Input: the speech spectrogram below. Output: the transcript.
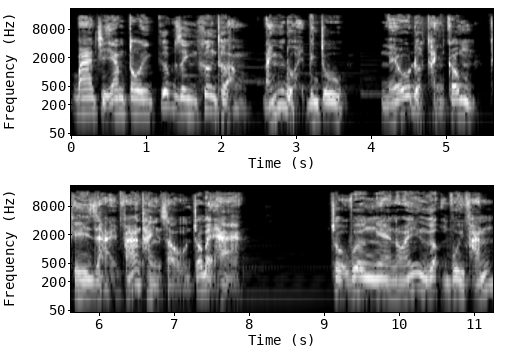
ba chị em tôi cướp dinh khương thượng, đánh đuổi binh chu nếu được thành công thì giải phá thành sầu cho bệ hạ. Trụ vương nghe nói gượng vui phán.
